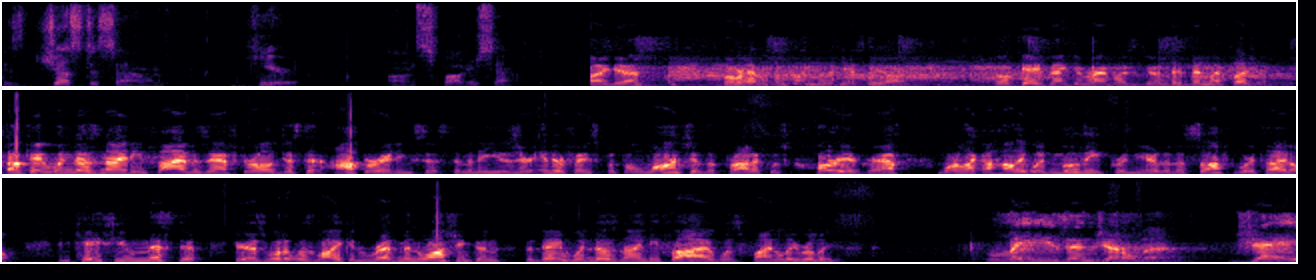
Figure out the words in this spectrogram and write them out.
is just a sound here on Spotter Sound. I guess. Well, we're having some fun with it. Yes, we are. Okay, thank you very much, Joe. It's been my pleasure. Okay, Windows 95 is, after all, just an operating system and a user interface, but the launch of the product was choreographed more like a Hollywood movie premiere than a software title. In case you missed it, here's what it was like in Redmond, Washington, the day Windows 95 was finally released. Ladies and gentlemen, Jay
